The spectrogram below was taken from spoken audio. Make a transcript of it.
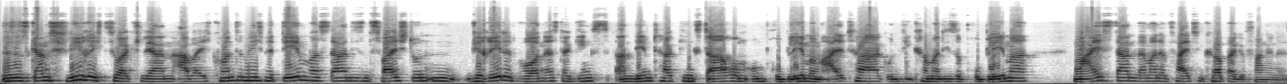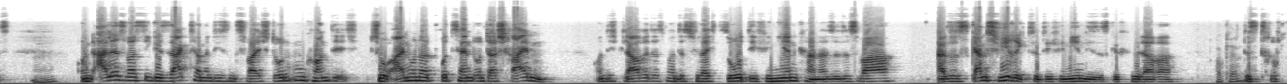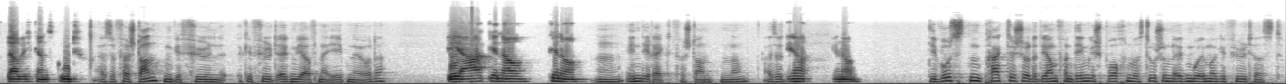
das ist ganz schwierig zu erklären, aber ich konnte mich mit dem, was da in diesen zwei Stunden geredet worden ist, da ging es, an dem Tag ging es darum, um Probleme im Alltag und wie kann man diese Probleme meistern, wenn man im falschen Körper gefangen ist. Mhm. Und alles, was sie gesagt haben in diesen zwei Stunden, konnte ich zu 100 Prozent unterschreiben. Und ich glaube, dass man das vielleicht so definieren kann. Also das war, also es ist ganz schwierig zu definieren, dieses Gefühl, aber okay. das trifft, glaube ich, ganz gut. Also verstanden gefühlt, gefühlt irgendwie auf einer Ebene, oder? Ja, genau, genau. Mhm, indirekt verstanden, ne? Also ja, genau. Die wussten praktisch oder die haben von dem gesprochen, was du schon irgendwo immer gefühlt hast.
